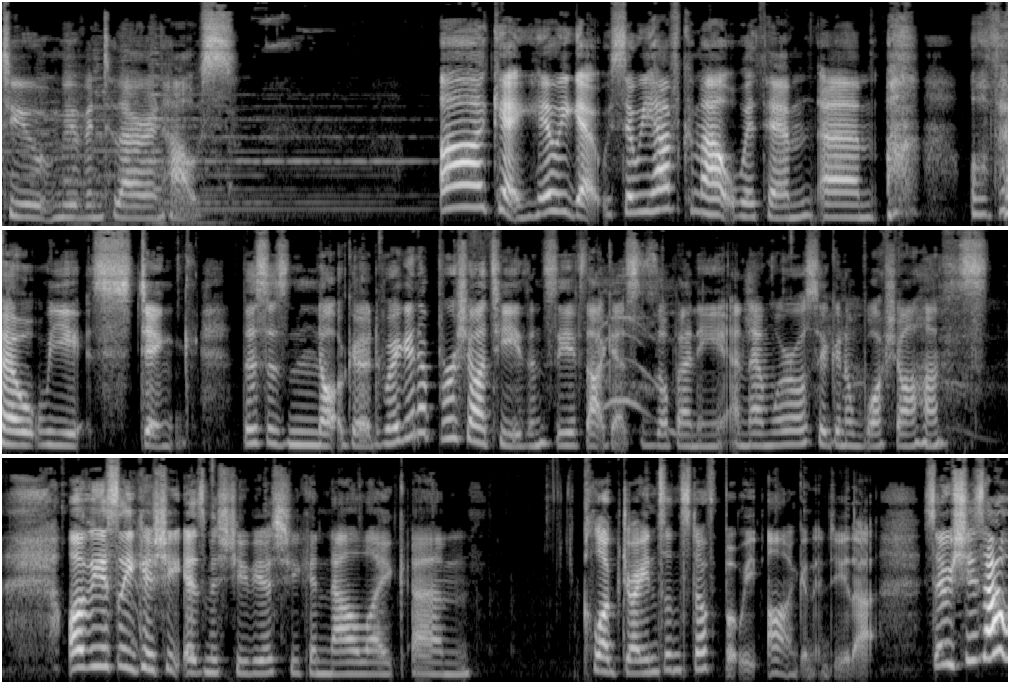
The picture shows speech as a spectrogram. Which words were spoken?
to move into their own house. Okay, here we go. So we have come out with him, um, although we stink. This is not good. We're gonna brush our teeth and see if that gets us up any, and then we're also gonna wash our hands. Obviously, because she is mischievous, she can now, like, um, clog drains and stuff, but we aren't gonna do that. So she's out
